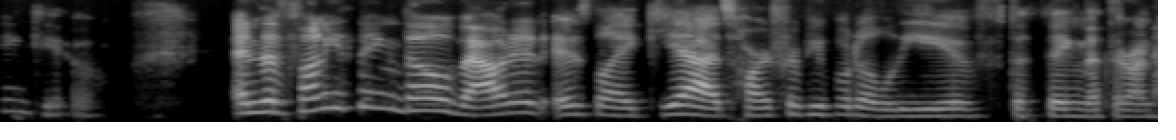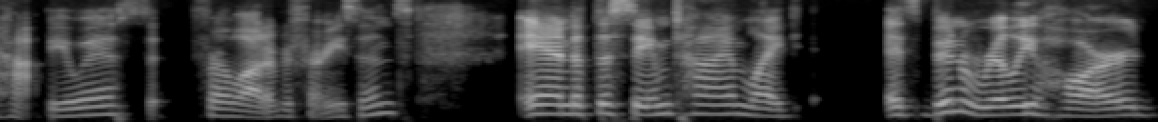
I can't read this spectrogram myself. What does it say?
Thank you. And the funny thing though about it is like, yeah, it's hard for people to leave the thing that they're unhappy with for a lot of different reasons. And at the same time, like it's been really hard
